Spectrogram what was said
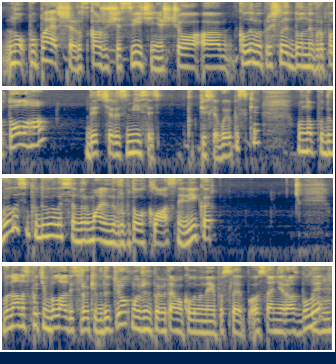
ну, по-перше, розкажу ще свідчення, що е, коли ми прийшли до невропатолога, десь через місяць після виписки, вона подивилася, подивилася, нормальний невропатолог, класний лікар. Вона нас потім вела десь років до трьох. Ми вже не пам'ятаємо, коли ми неї после- останній раз були.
